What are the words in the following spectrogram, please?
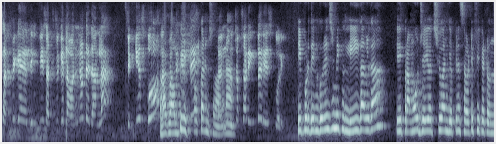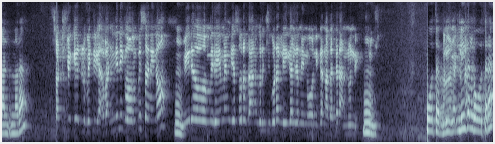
సర్టిఫికేట్ దింపి సర్టిఫికేట్ అవన్నీ ఉంటాయి దాంట్లో. చెక్ చేసుకో. ఒక్క నిమిషం ఒకసారి ఎంక్వైరీ చేసుకోరి. ఇప్పుడు దీని గురించి మీకు లీగల్గా ఇది ప్రమోట్ చేయొచ్చు అని చెప్పిన సర్టిఫికేట్ ఉందంటున్నారా? సర్టిఫికేట్లు పెట్టి అవన్నీ నీకు పంపిస్తా నేను. Hmm. మీరు మీరు ఏమేం చేస్తారో దాని గురించి కూడా లీగల్గా నేను నీకు నా దగ్గర అన్ని ఉన్నాయి. ఉమ్. పోతారు. లీగల్గా పోతారా?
